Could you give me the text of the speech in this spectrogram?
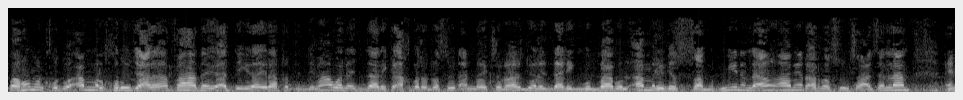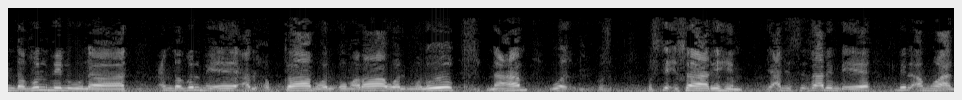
فهم القدوة أما الخروج على فهذا يؤدي إلى إراقة الدماء ولذلك أخبر الرسول أنه يكسر الرجل ولذلك يقول باب الأمر بالصبر. مين اللي أمر الرسول صلى الله عليه وسلم عند ظلم الولاة. عند ظلم إيه؟ الحكام والأمراء والملوك نعم واستئثارهم يعني استئثارهم بإيه؟ بالأموال.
